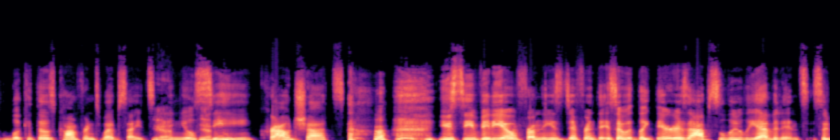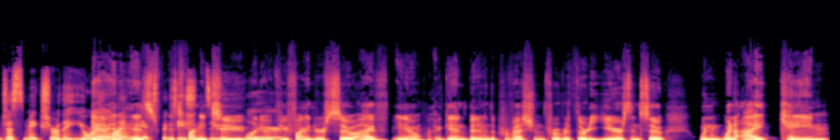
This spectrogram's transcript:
look at those conference websites Yeah, and you'll yeah. see crowd shots. you see video from these different things. So, like, there is absolutely evidence. So, just make sure that you're yeah, in line and, with and the expectations it's funny of your too, you know, employer. viewfinders. So I've, you know, again, been in the profession for over 30 years. And so when when I came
